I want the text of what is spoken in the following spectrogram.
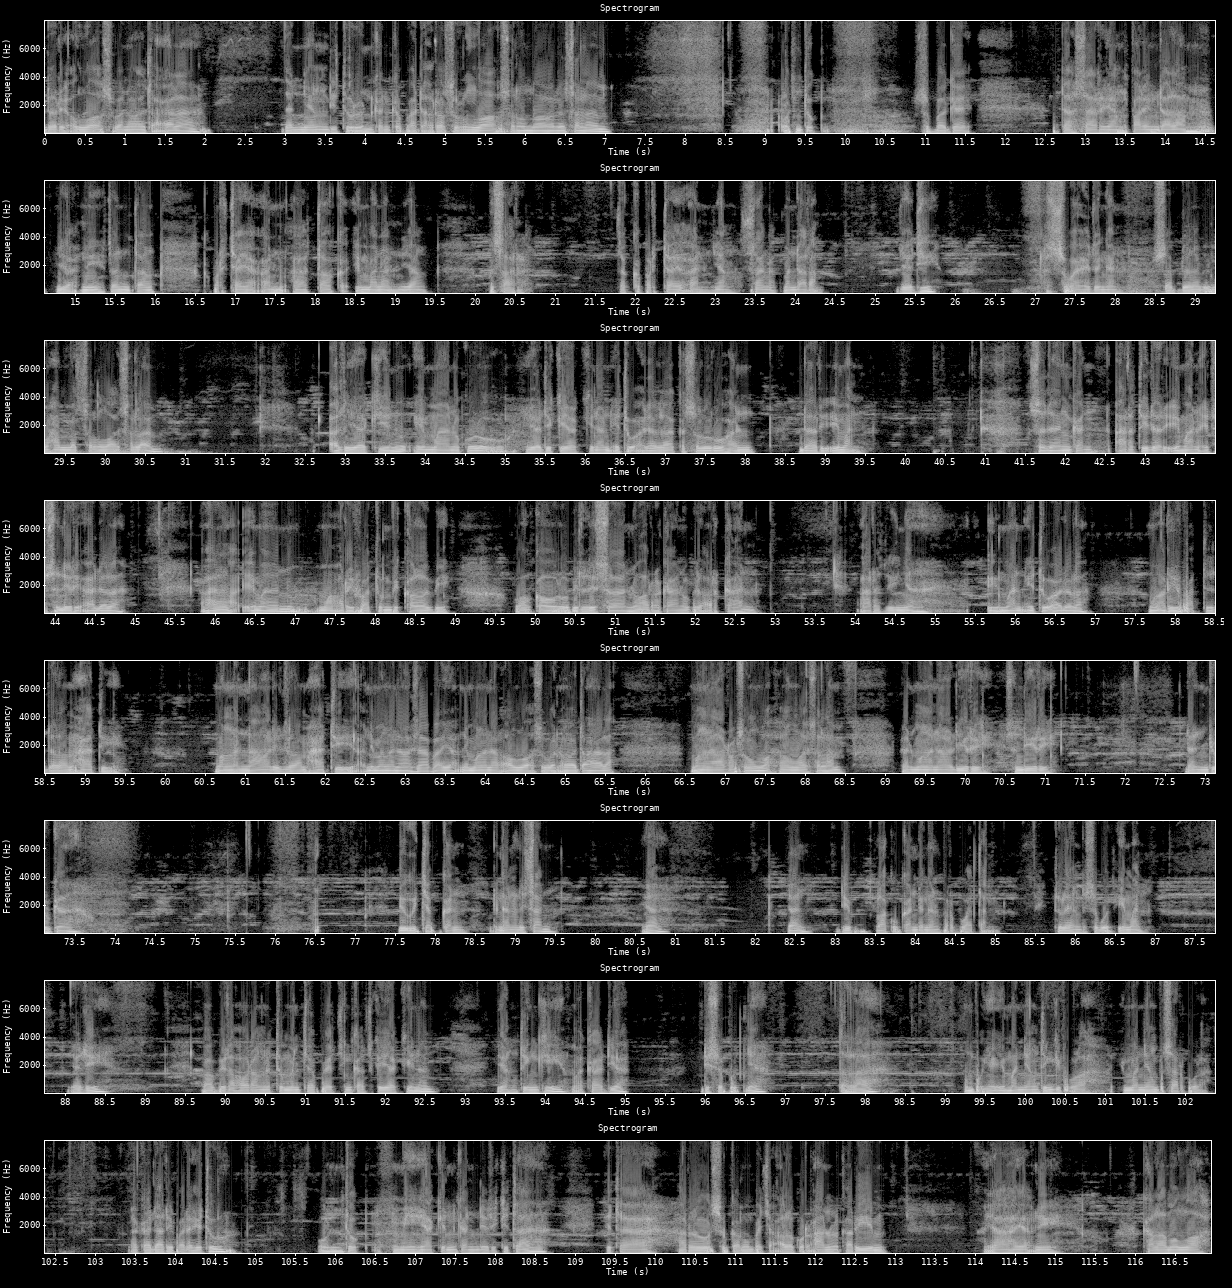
dari Allah Subhanahu wa taala dan yang diturunkan kepada Rasulullah sallallahu alaihi wasallam untuk sebagai dasar yang paling dalam yakni tentang kepercayaan atau keimanan yang besar. Atau kepercayaan yang sangat mendalam. Jadi sesuai dengan sabda Nabi Muhammad SAW al-yakinu imanu kuluhu jadi keyakinan itu adalah keseluruhan dari iman Sedangkan arti dari iman itu sendiri adalah al-iman ma'rifatun biqalbi wa qawlu bil lisan wa rakanu bil arkan. Artinya iman itu adalah ma'rifat di dalam hati. Mengenal di dalam hati, yakni mengenal siapa? Yakni mengenal Allah Subhanahu wa taala. Mengenal Rasulullah SAW dan mengenal diri sendiri dan juga diucapkan dengan lisan ya dan dilakukan dengan perbuatan. Itulah yang disebut iman. Jadi apabila orang itu mencapai tingkat keyakinan yang tinggi maka dia disebutnya telah mempunyai iman yang tinggi pula iman yang besar pula maka daripada itu, untuk meyakinkan diri kita, kita harus suka membaca Al-Quranul Karim. Ya, yakni kalam Allah,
